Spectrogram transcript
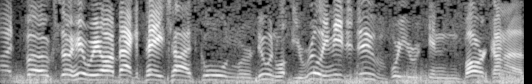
All right, folks, so here we are back at Page High School, and we're doing what you really need to do before you embark on a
